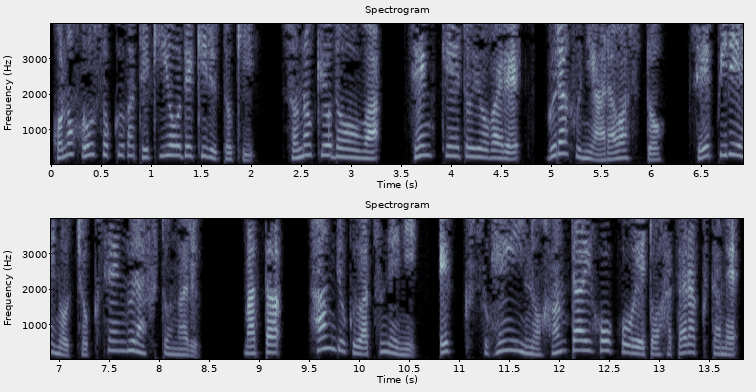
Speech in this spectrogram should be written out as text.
この法則が適用できるとき、その挙動は線形と呼ばれ、グラフに表すと、正比例の直線グラフとなる。また、反力は常に X 変異の反対方向へと働くため、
